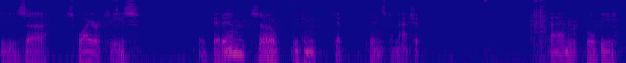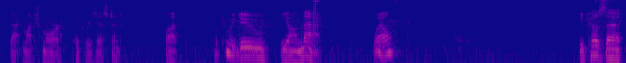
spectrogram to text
these uh, Squire keys. They fit in, so we can get pins to match it. And it will be that much more pick resistant. But what can we do beyond that? Well, because that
